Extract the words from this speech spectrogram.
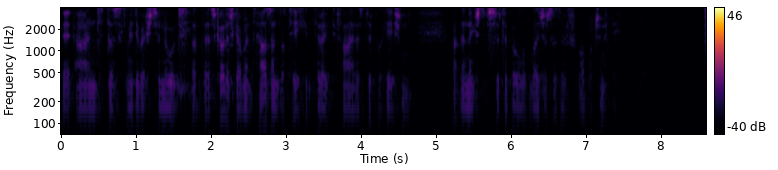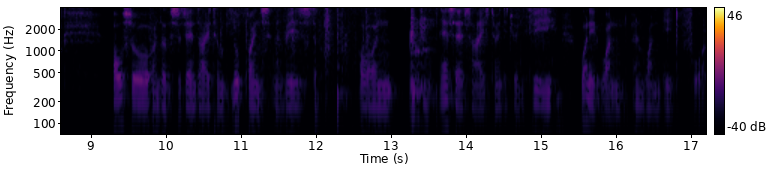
and does the committee wish to note that the Scottish Government has undertaken to rectify this duplication at the next suitable legislative opportunity? Also, under this agenda item, no points have been raised on SSIs 2023, 181 and 184.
